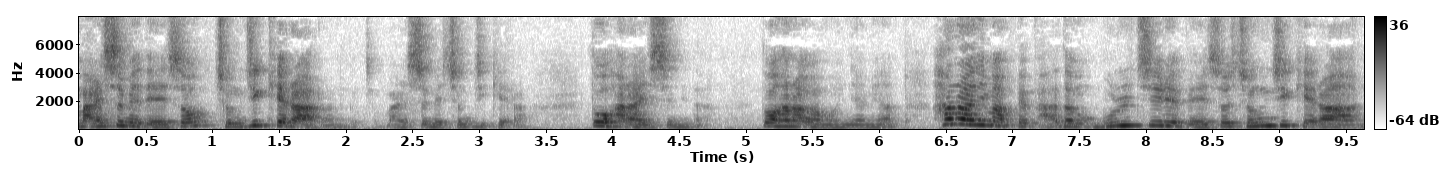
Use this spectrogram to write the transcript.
말씀에 대해서 정직해라 라는 거죠. 말씀에 정직해라. 또 하나 있습니다. 또 하나가 뭐냐면 하나님 앞에 받은 물질에 대해서 정직해라.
